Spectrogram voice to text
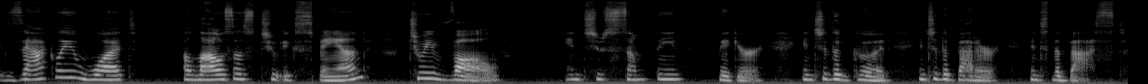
exactly what allows us to expand, to evolve into something bigger, into the good, into the better, into the best.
